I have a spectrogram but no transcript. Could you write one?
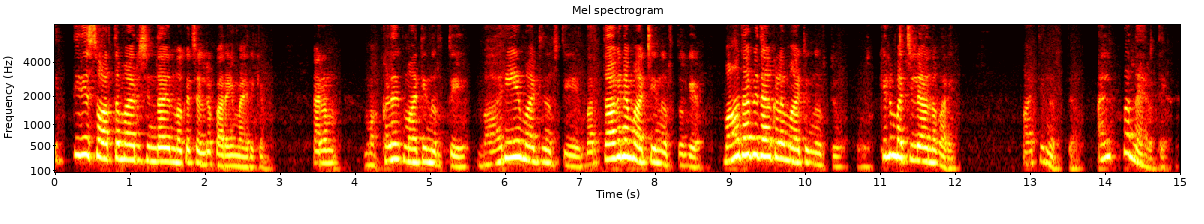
ഇത്തിരി സ്വാർത്ഥമായ ഒരു ചിന്ത എന്നൊക്കെ ചിലർ പറയുമായിരിക്കും. കാരണം മക്കളെ മാറ്റി നിർത്തുകയോ ഭാര്യയെ മാറ്റി നിർത്തുകയോ ഭർത്താവിനെ മാറ്റി നിർത്തുകയോ മാതാപിതാക്കളെ മാറ്റി നിർത്തുകയോ ഒരിക്കലും പറ്റില്ല എന്ന് പറയും. മാറ്റി നിർത്തുക. അല്പനേരത്തേക്ക്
